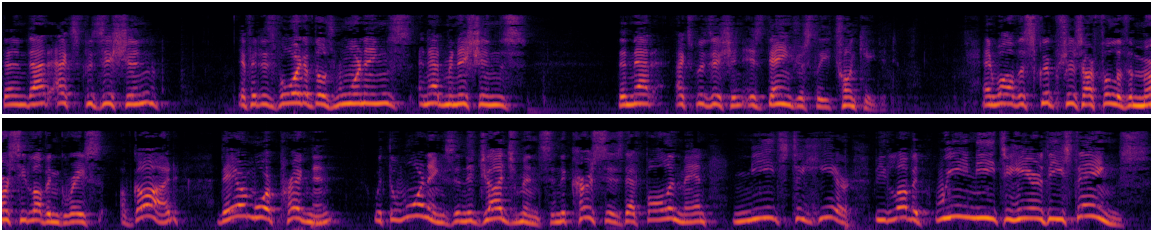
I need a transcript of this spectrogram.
then that exposition, if it is void of those warnings and admonitions, then that exposition is dangerously truncated. And while the scriptures are full of the mercy, love, and grace of God, they are more pregnant with the warnings and the judgments and the curses that fallen man needs to hear. Beloved, we need to hear these things.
